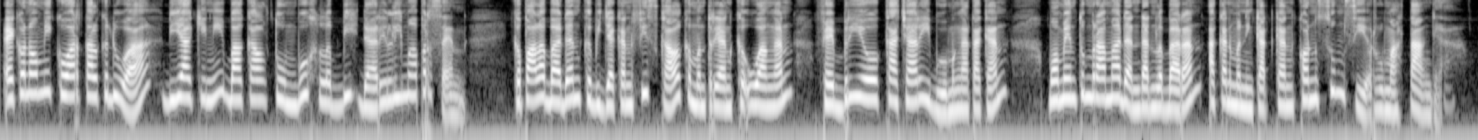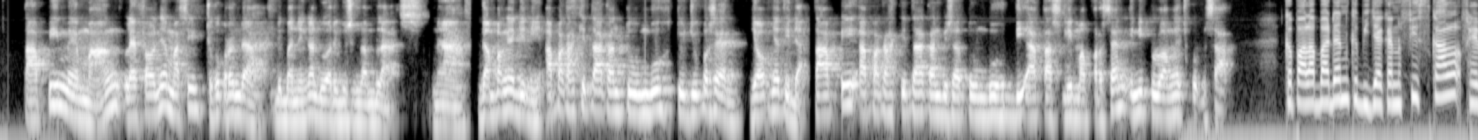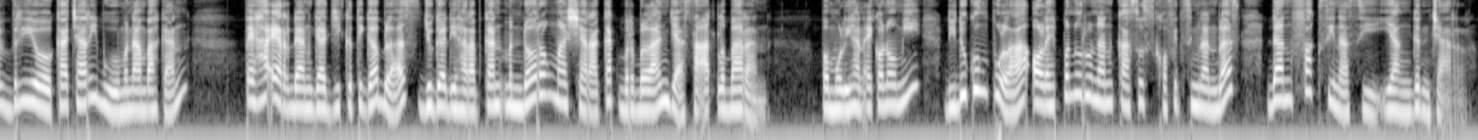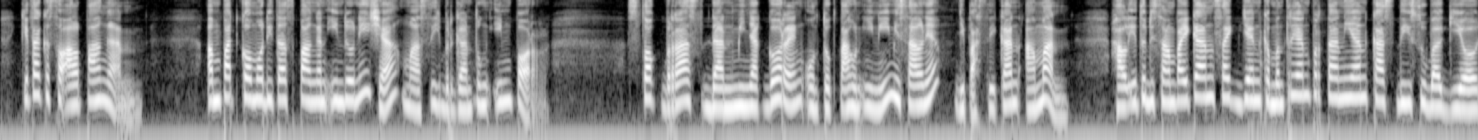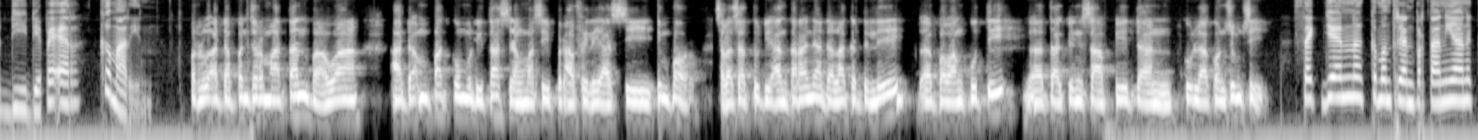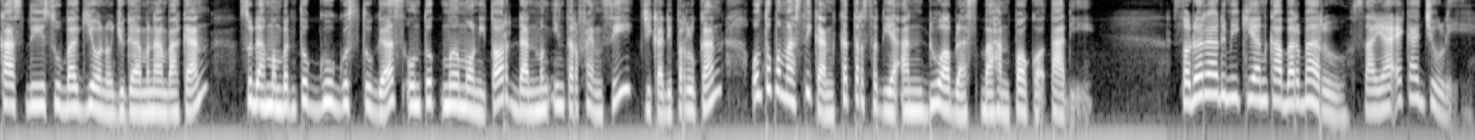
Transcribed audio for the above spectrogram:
Ekonomi kuartal kedua diyakini bakal tumbuh lebih dari 5 persen. Kepala Badan Kebijakan Fiskal Kementerian Keuangan Febrio Kacaribu mengatakan momentum Ramadan dan Lebaran akan meningkatkan konsumsi rumah tangga tapi memang levelnya masih cukup rendah dibandingkan 2019. Nah, gampangnya gini, apakah kita akan tumbuh 7%? Jawabnya tidak. Tapi apakah kita akan bisa tumbuh di atas 5%? Ini peluangnya cukup besar. Kepala Badan Kebijakan Fiskal Febrio Kacaribu menambahkan, THR dan gaji ke-13 juga diharapkan mendorong masyarakat berbelanja saat lebaran. Pemulihan ekonomi didukung pula oleh penurunan kasus COVID-19 dan vaksinasi yang gencar. Kita ke soal pangan. Empat komoditas pangan Indonesia masih bergantung impor. Stok beras dan minyak goreng untuk tahun ini misalnya dipastikan aman. Hal itu disampaikan Sekjen Kementerian Pertanian Kasdi Subagio di DPR kemarin perlu ada pencermatan bahwa ada empat komoditas yang masih berafiliasi impor. Salah satu di antaranya adalah kedelai, eh, bawang putih, eh, daging sapi, dan gula konsumsi. Sekjen Kementerian Pertanian Kasdi Subagiono juga menambahkan, sudah membentuk gugus tugas untuk memonitor dan mengintervensi jika diperlukan untuk memastikan ketersediaan 12 bahan pokok tadi. Saudara demikian kabar baru, saya Eka Juli.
